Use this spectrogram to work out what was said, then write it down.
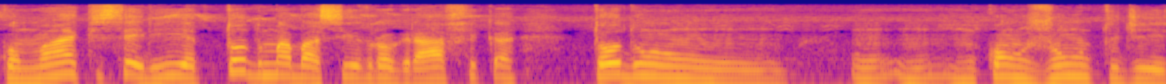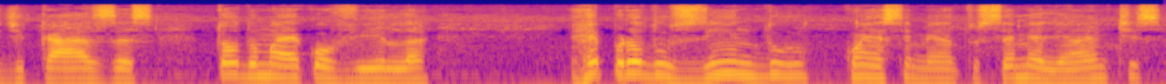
como é que seria toda uma bacia hidrográfica, todo um, um, um conjunto de, de casas, toda uma ecovila, reproduzindo conhecimentos semelhantes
